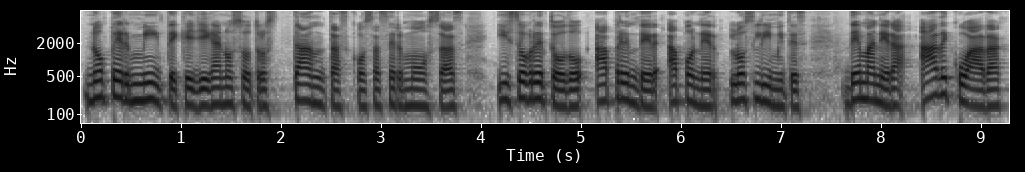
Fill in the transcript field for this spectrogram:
no permite que llegue a nosotros tantas cosas hermosas y sobre todo aprender a poner los límites de manera adecuada,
